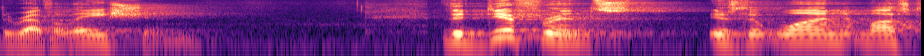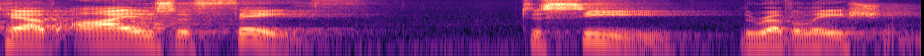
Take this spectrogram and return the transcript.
the revelation. The difference is that one must have eyes of faith to see the revelation.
